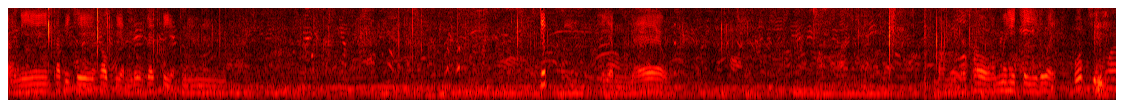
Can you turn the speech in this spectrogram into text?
อันนี้ถ้าพี่เคเข้าเปลี่ยนลูกได้เปรียบนิดนึงจึ๊บเปลี่ยนแล้วบังจะเข้าไม่ให้ตีด้วยบุ๊ดชิงว่า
